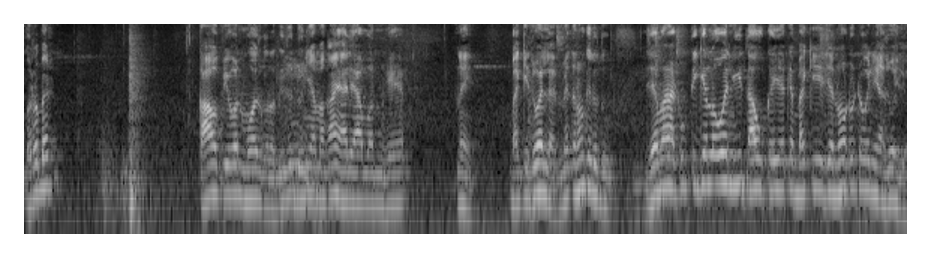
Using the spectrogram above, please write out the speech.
બરોબર? ખાઓ પીવો મોજ કરો. બીજું દુનિયામાં કાંઈ હારે આવવાનું છે નહીં. બાકી જોઈ લે મેં તને શું કીધું તું? જે મારા તૂટી ગયેલો હોય ને એ તો આવું કહીએ કે બાકી જે નો તૂટ્યો હોય ને આ જોઈ લો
